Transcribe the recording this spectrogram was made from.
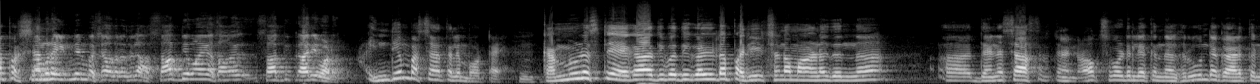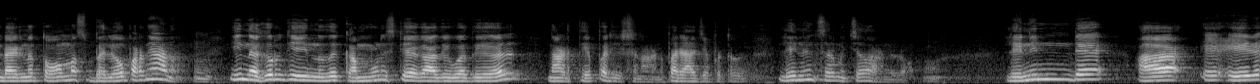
പ്രശ്നം? നമ്മുടെ ഇന്ത്യൻ പശ്ചാത്തലത്തിൽ അസാധ്യമായ കാര്യമാണ്. ഇന്ത്യൻ പശ്ചാത്തലം പോട്ടെ. കമ്മ്യൂണിസ്റ്റ് ഏകാധിപതികളുടെ പരീക്ഷണമാണിതെന്ന് ധനശാസ്ത്രജ്ഞൻ ഓക്സ്ഫോർഡിലേക്ക് നെഹ്റുവിന്റെ കാലത്തുണ്ടായിരുന്ന തോമസ് ബെലോ പറഞ്ഞാണ്. ഈ നെഹ്റു ചെയ്യുന്നത് കമ്മ്യൂണിസ്റ്റ് ഏകാധിപതികൾ നടത്തിയ പരീക്ഷണമാണ് പരാജയപ്പെട്ടത്. ലെനിൻ ശ്രമിച്ചതാണല്ലോ. ലെനിന്റെ ആ ഏഴ്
